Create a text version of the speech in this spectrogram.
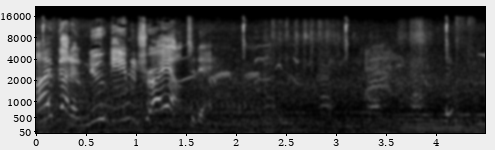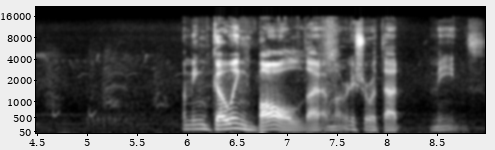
I've got a new game to try out today. I mean, going bald. I, I'm not really sure what that means.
